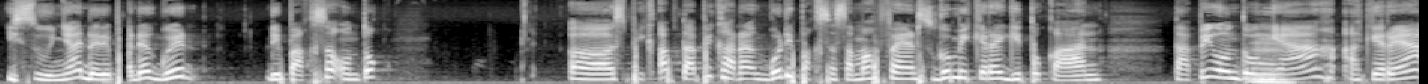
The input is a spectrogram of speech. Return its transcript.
isunya daripada gue dipaksa untuk uh, speak up tapi karena gue dipaksa sama fans gue mikirnya gitu kan tapi untungnya akhirnya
